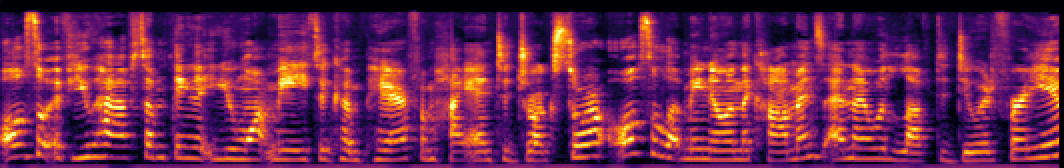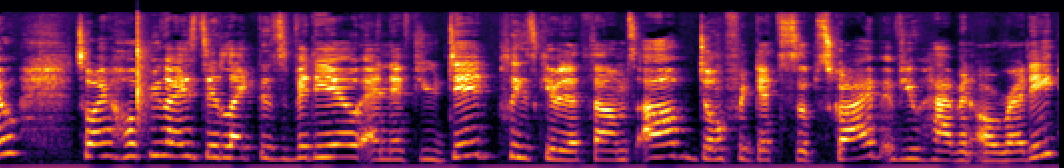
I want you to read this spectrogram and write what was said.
Also, if you have something that you want me to compare from high end to drugstore, also let me know in the comments and I would love to do it for you. So I hope you guys did like this video and if you did, please give it a thumbs up. Don't forget to subscribe if you haven't already.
